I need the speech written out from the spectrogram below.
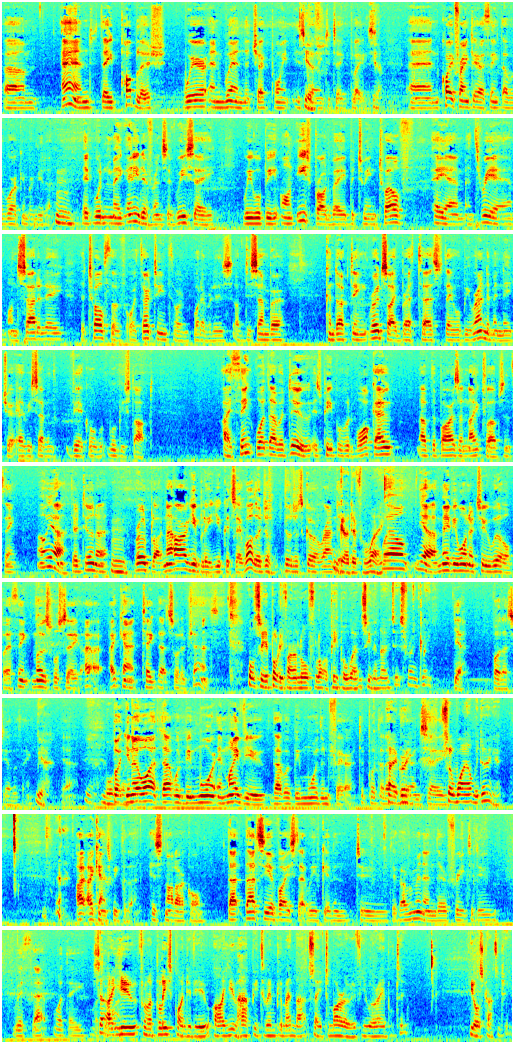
um, and they publish where and when the checkpoint is Yes. going to take place. Yeah. And quite frankly, I think that would work in Bermuda. Mm. It wouldn't make any difference if we say we will be on East Broadway between 12 a.m. and 3 a.m. on Saturday, the 12th of or 13th or whatever it is of December, conducting roadside breath tests. They will be random in nature. Every seventh vehicle w- will be stopped. I think what that would do is people would walk out of the bars and nightclubs and think, Oh yeah, they're doing a Mm. roadblock. Now, arguably, you could say, well, they'll just they'll just go around it. Go a different way. Well, yeah, maybe one or two will, but I think most will say, I, I I can't take that sort of chance. also, you probably find an awful lot of people won't see the notice, frankly. Yeah, well, that's the other thing. Yeah, Yeah. yeah. But you know what? That would be more, in my view, that would be more than fair to put that I out agree. there and say, So why aren't we doing it? I, I can't speak to that. It's not our call. That that's the advice that we've given to the government, and they're free to do with that what they. What So, they are want. you, from a police point of view, are you happy to implement that, say, tomorrow, if you were able to? Your strategy.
